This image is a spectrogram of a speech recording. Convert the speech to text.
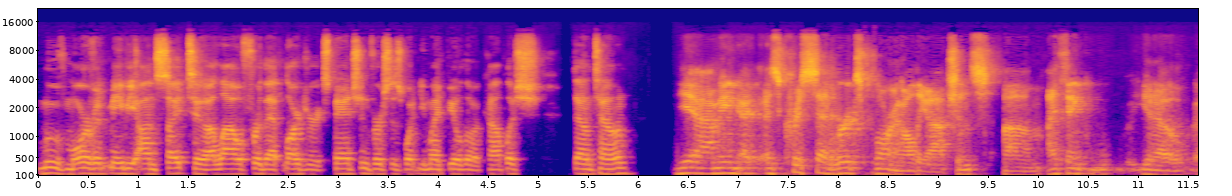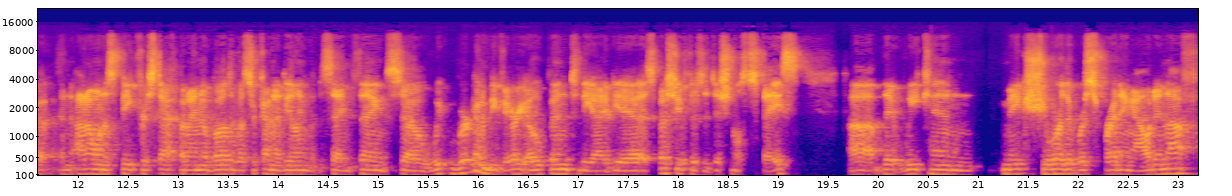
move more of it maybe on site to allow for that larger expansion versus what you might be able to accomplish downtown? Yeah, I mean, as Chris said, we're exploring all the options. Um, I think, you know, uh, and I don't want to speak for Steph, but I know both of us are kind of dealing with the same thing. So we, we're going to be very open to the idea, especially if there's additional space uh, that we can make sure that we're spreading out enough.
